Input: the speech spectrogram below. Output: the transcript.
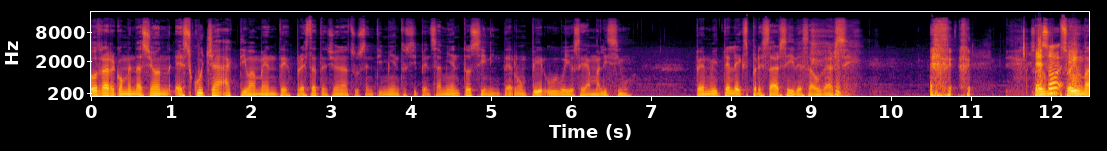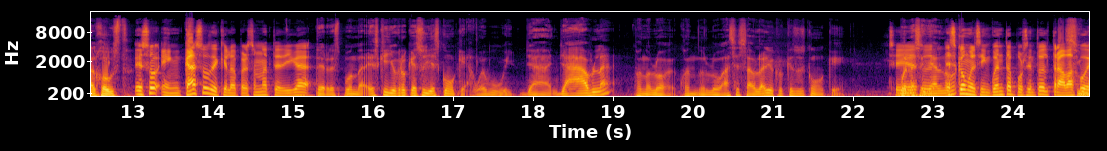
otra recomendación, escucha activamente, presta atención a sus sentimientos y pensamientos sin interrumpir. Uy, güey, yo sería malísimo. Permítele expresarse y desahogarse. soy Eso un, soy en- un mal host. Eso en caso de que la persona te diga. Te responda. Es que yo creo que eso ya es como que, a huevo, güey. Ya, ya habla. Cuando lo, cuando lo haces hablar, yo creo que eso es como que... Sí, Buena señal, ¿no? Es como el 50% del trabajo Simón,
